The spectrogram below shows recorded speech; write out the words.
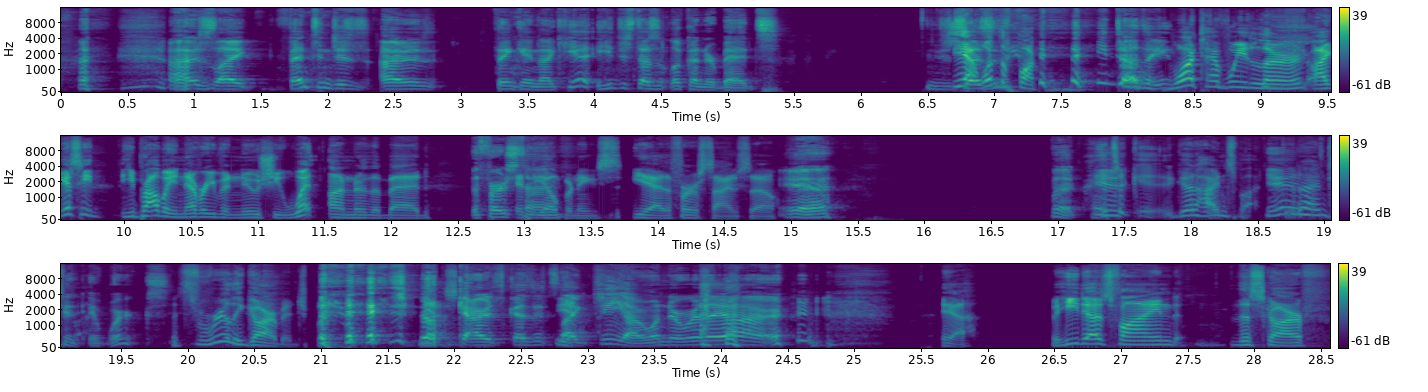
Moment. I was like, Fenton just, I was thinking, like, he, he just doesn't look under beds. Yeah, what the fuck? he doesn't. He- What have we learned? I guess he he probably never even knew she went under the bed the first in time. the openings. Yeah, the first time. So Yeah. But it's yeah, a g- good hiding spot. yeah, hiding spot. it works. It's really garbage, but it's really cars because it's Yeah. like, gee, I wonder where they are. Yeah, but he does find the scarf.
